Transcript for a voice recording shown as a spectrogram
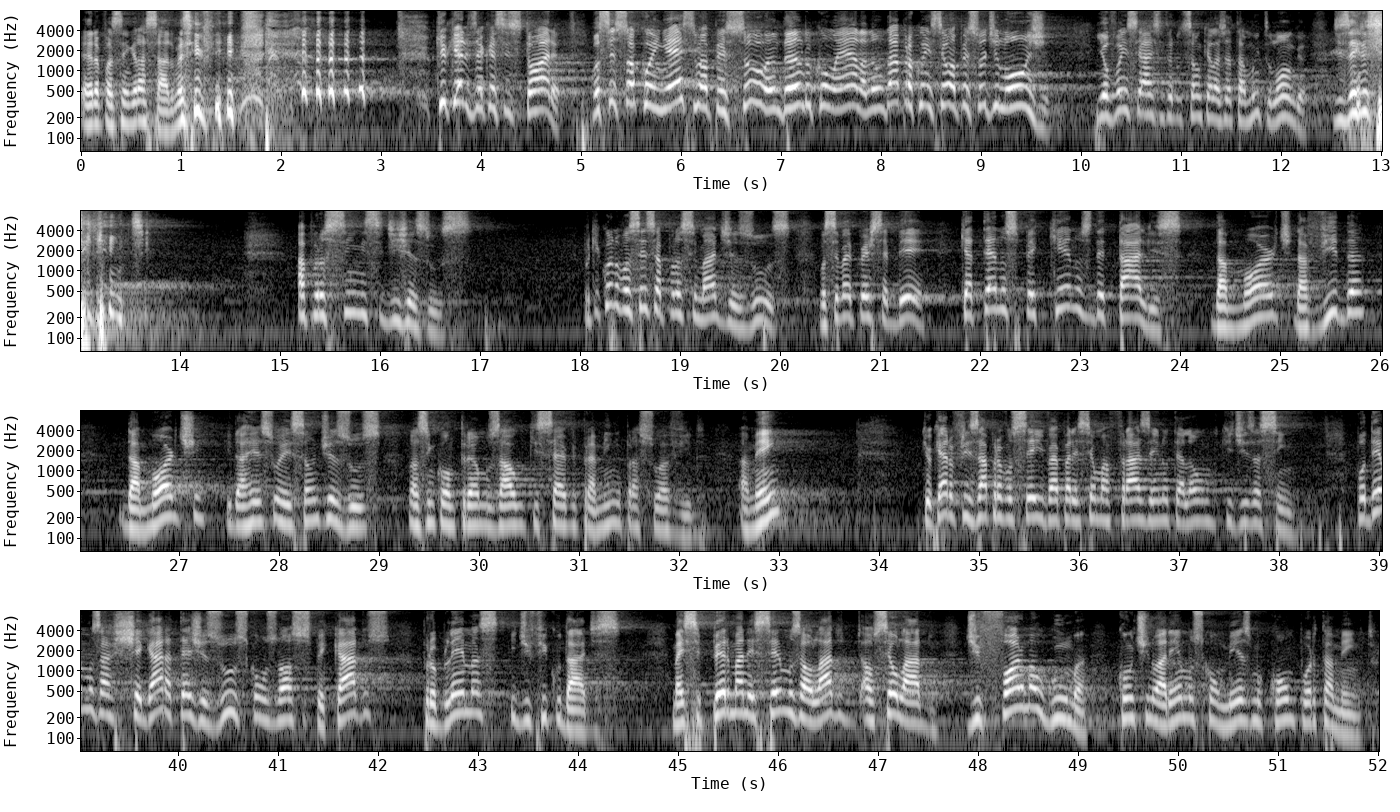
Era para ser engraçado, mas enfim. que eu quero dizer com essa história? Você só conhece uma pessoa andando com ela, não dá para conhecer uma pessoa de longe. E eu vou encerrar essa introdução, que ela já está muito longa, dizendo o seguinte: aproxime-se de Jesus. Porque quando você se aproximar de Jesus, você vai perceber que até nos pequenos detalhes da morte, da vida, da morte e da ressurreição de Jesus, nós encontramos algo que serve para mim e para a sua vida. Amém? Que eu quero frisar para você, e vai aparecer uma frase aí no telão que diz assim: Podemos chegar até Jesus com os nossos pecados, problemas e dificuldades, mas se permanecermos ao, lado, ao seu lado, de forma alguma continuaremos com o mesmo comportamento.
